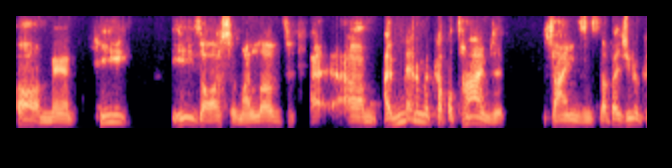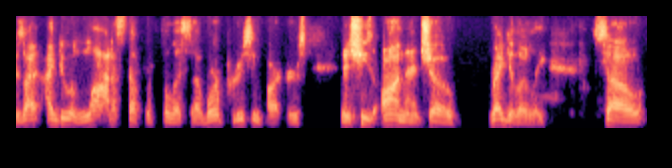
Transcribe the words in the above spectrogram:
Oh man, he he's awesome. I loved. I, um, I've met him a couple times at signings and stuff, as you know, because I, I do a lot of stuff with Felissa. We're producing partners, and she's on that show regularly. So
